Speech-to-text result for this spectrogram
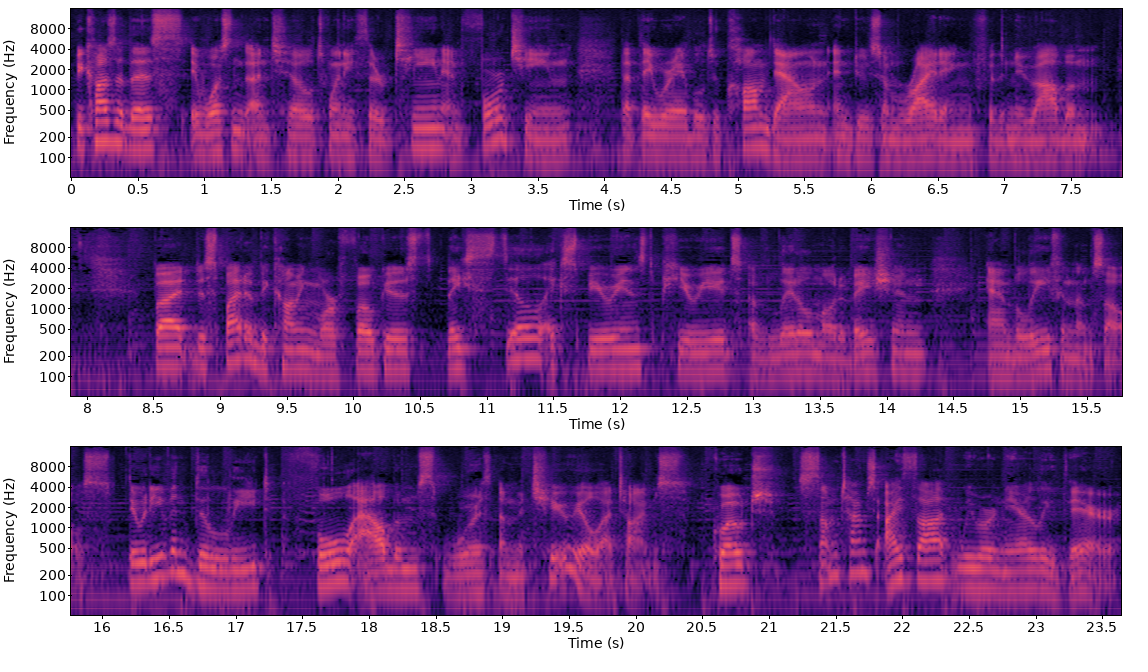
Because of this, it wasn't until 2013 and 14 that they were able to calm down and do some writing for the new album. But despite of becoming more focused, they still experienced periods of little motivation and belief in themselves. They would even delete full albums worth of material at times. Quote, sometimes I thought we were nearly there.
